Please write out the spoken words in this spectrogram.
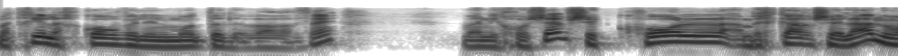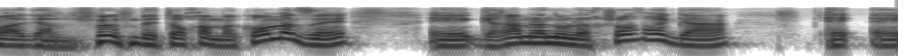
מתחיל לחקור וללמוד את הדבר הזה. ואני חושב שכל המחקר שלנו אגב בתוך המקום הזה אה, גרם לנו לחשוב רגע אה, אה,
